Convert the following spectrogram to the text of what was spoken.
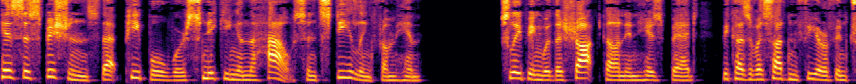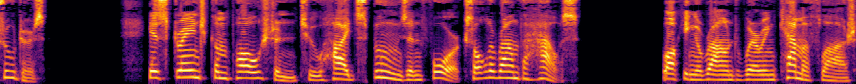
his suspicions that people were sneaking in the house and stealing from him, sleeping with a shotgun in his bed because of a sudden fear of intruders, his strange compulsion to hide spoons and forks all around the house, walking around wearing camouflage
